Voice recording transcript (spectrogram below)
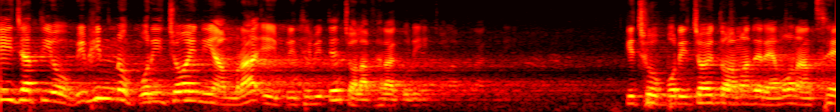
এই জাতীয় বিভিন্ন পরিচয় নিয়ে আমরা এই পৃথিবীতে চলাফেরা করি। কিছু পরিচয় তো আমাদের এমন আছে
